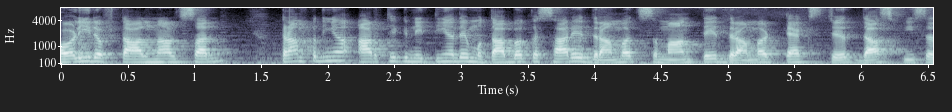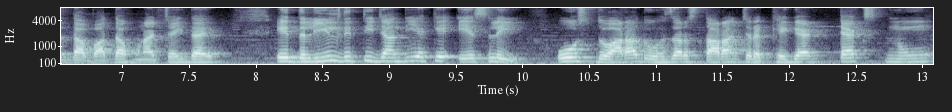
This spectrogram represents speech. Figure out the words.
ਹੌਲੀ ਰਫ਼ਤਾਰ ਨਾਲ ਸਨ। ਟਰੰਪ ਦੀਆਂ ਆਰਥਿਕ ਨੀਤੀਆਂ ਦੇ ਮੁਤਾਬਕ ਸਾਰੇ ਦਰਾਮਦ ਸਮਾਨ ਤੇ ਦਰਾਮਦ ਟੈਕਸ 'ਚ 10% ਦਾ ਵਾਧਾ ਹੋਣਾ ਚਾਹੀਦਾ ਹੈ। ਇਹ ਦਲੀਲ ਦਿੱਤੀ ਜਾਂਦੀ ਹੈ ਕਿ ਇਸ ਲਈ ਉਸ ਦੁਆਰਾ 2017 'ਚ ਰੱਖੇ ਗਏ ਟੈਕਸ ਨੂੰ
